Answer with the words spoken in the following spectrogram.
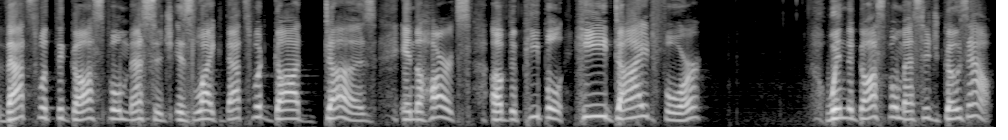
That's what the gospel message is like. That's what God does in the hearts of the people He died for when the gospel message goes out.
